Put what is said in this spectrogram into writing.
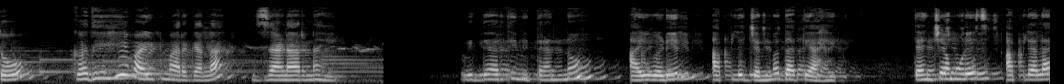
तो कधीही वाईट मार्गाला जाणार नाही. विद्यार्थी मित्रांनो आई वडील आपले जन्मदाते आहेत. त्यांच्यामुळेच आपल्याला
